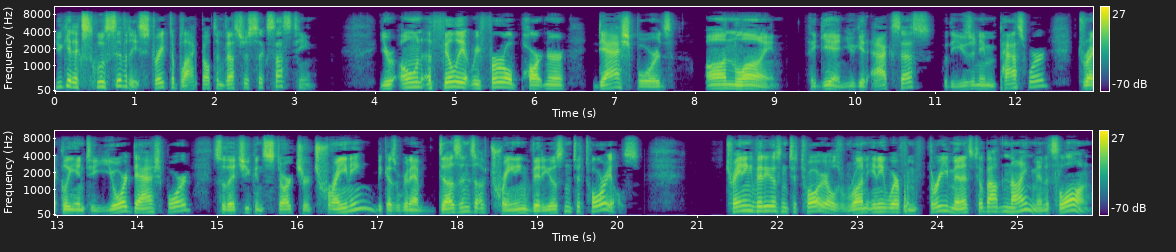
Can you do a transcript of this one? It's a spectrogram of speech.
You get exclusivity straight to Black Belt Investor Success Team. Your own affiliate referral partner dashboards online. Again, you get access with a username and password directly into your dashboard so that you can start your training because we're going to have dozens of training videos and tutorials. Training videos and tutorials run anywhere from three minutes to about nine minutes long,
